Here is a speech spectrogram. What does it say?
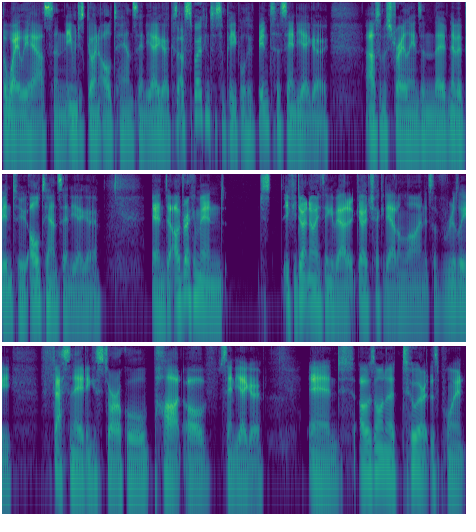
the Whaley House and even just going to Old Town San Diego, because I've spoken to some people who've been to San Diego, uh, some Australians, and they've never been to Old Town San Diego. And uh, I would recommend just if you don't know anything about it, go check it out online. It's a really fascinating historical part of San Diego. And I was on a tour at this point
